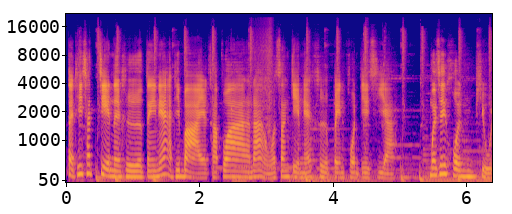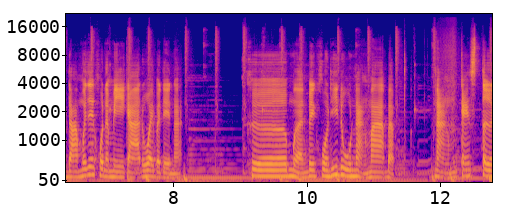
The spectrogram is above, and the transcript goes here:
แต่ที่ชัดเจนเลยคือในเนี้ยอธิบายครับว่าทางด้านของคนสร้างเกมนี้คือเป็นคนเอเชีย ไม่ใช่คนผิวดำไม่ใช่คนอเมริกาด้วยประเด็นนะคือเหมือนเป็นคนที่ดูหนังมาแบบหนังแก๊งสเตอร์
